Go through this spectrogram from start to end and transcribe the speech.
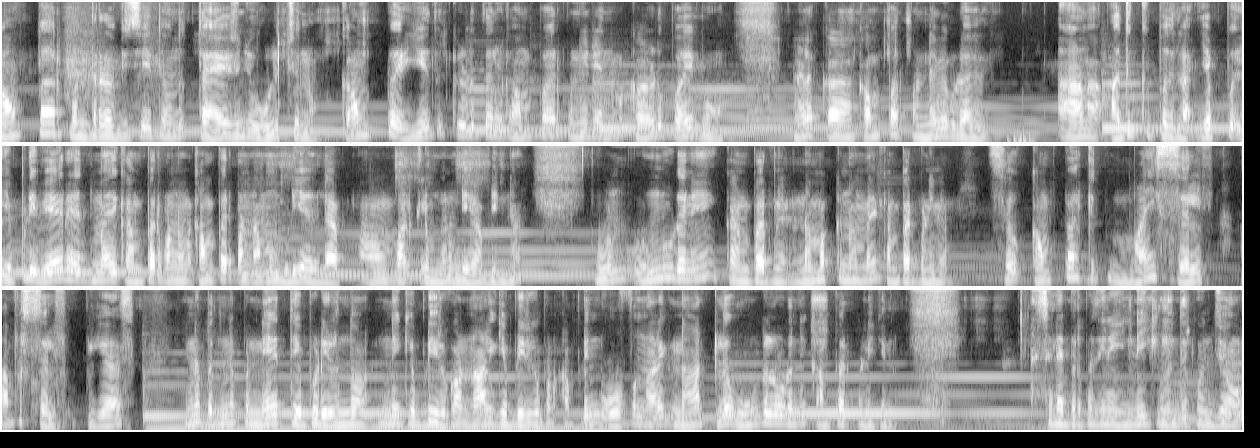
கம்பேர் பண்ணுற விஷயத்தை வந்து தயவு செஞ்சு ஒழிச்சிடணும். கம்பேர் எதுக்கு எடுத்தாலும் கம்பேர் பண்ணிவிட்டு அந்த மாதிரி கடுப்பாகி போகும். அதனால் க கம்பேர் பண்ணவே கூடாது. ஆனால் அதுக்கு பதிலாக எப்போ எப்படி வேறு எது மாதிரி கம்பேர் பண்ணாலும் கம்பேர் பண்ணாமல் முடியாதுல்ல வாழ்க்கையில் முன்னே முடியாது அப்படின்னா உன் உன்னுடனே கம்பேர் பண்ணி நமக்கு நம்மளே கம்பேர் பண்ணிக்கணும். So compare with myself ourselves because என்ன பார்த்தீங்கன்னா இப்போ நேற்று எப்படி இருந்தோம் இன்றைக்கி எப்படி இருக்கோம் நாளைக்கு எப்படி இருக்க போகிறோம் அப்படின்னு ஒவ்வொரு நாளைக்கு நாட்டில் உங்களுடனே கம்பேர் பண்ணிக்கணும். சில பேர் பார்த்தீங்கன்னா இன்றைக்கி வந்து கொஞ்சம்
